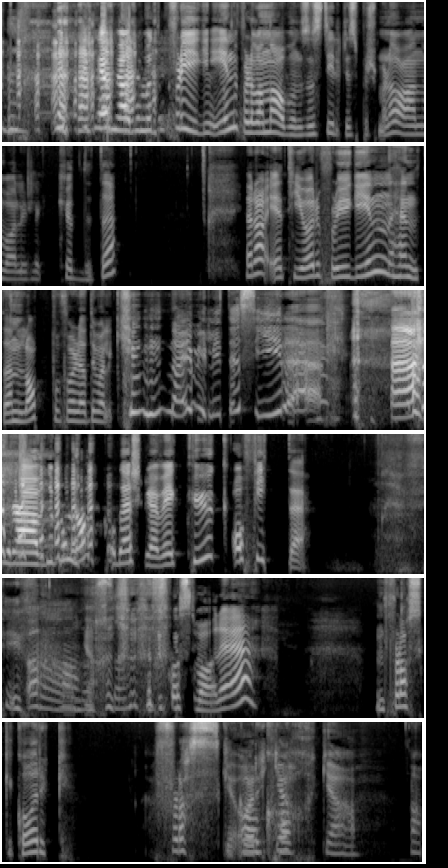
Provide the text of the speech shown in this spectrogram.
Jeg hadde at jeg måtte flyge inn, for det var naboen som stilte spørsmålet, og han var litt køddete. Ja da, jeg er ti år, flyg inn, henta en lapp, og fordi at jeg var litt Nei, jeg vil ikke si det! Skrev det på lapp, og der skrev jeg kuk og fitte. Fy faen, altså. Vet du hva svaret er? En flaskekork. Flaskekork, ja. Kork, ja. Å,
